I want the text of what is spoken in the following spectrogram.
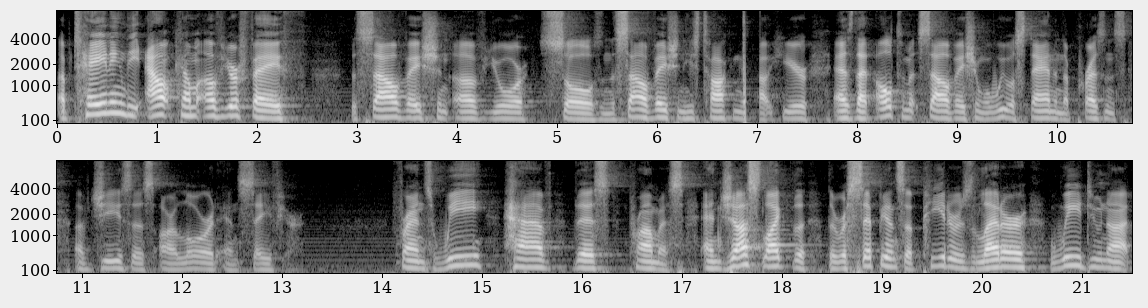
obtaining the outcome of your faith the salvation of your souls. And the salvation he's talking about here as that ultimate salvation where we will stand in the presence of Jesus, our Lord and Savior. Friends, we have this promise. And just like the, the recipients of Peter's letter, we do not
